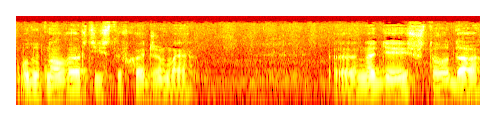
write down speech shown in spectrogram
Будут новые артисты в Хаджиме. Э, Надеюсь, что да.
